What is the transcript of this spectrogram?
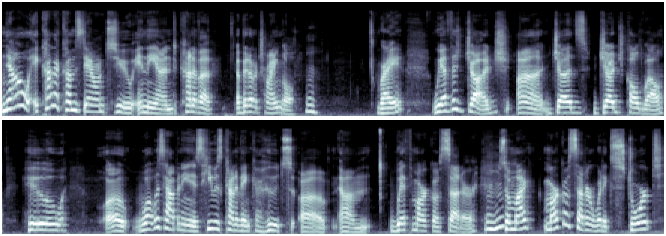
now it kind of comes down to, in the end, kind of a a bit of a triangle, right? We have this judge, uh, Judge Judge Caldwell, who. Uh, what was happening is he was kind of in cahoots uh, um, with Marco Sutter. So Mike, Marco Sutter would extort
